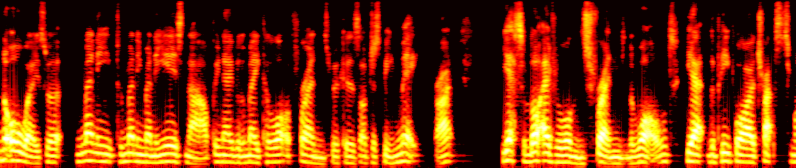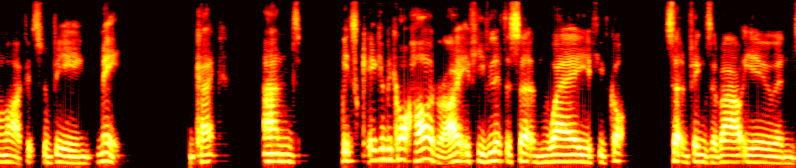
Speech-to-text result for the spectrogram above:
not always, but many for many many years now, I've been able to make a lot of friends because I've just been me, right? Yes, I'm not everyone's friend in the world. Yet the people I attracted to my life, it's for being me. Okay, and it's it can be quite hard, right? If you've lived a certain way, if you've got certain things about you and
